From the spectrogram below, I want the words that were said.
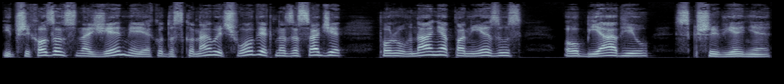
I przychodząc na ziemię jako doskonały człowiek na zasadzie porównania, Pan Jezus objawił skrzywienie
